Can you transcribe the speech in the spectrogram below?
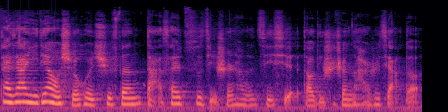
大家一定要学会区分打在自己身上的鸡血到底是真的还是假的。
